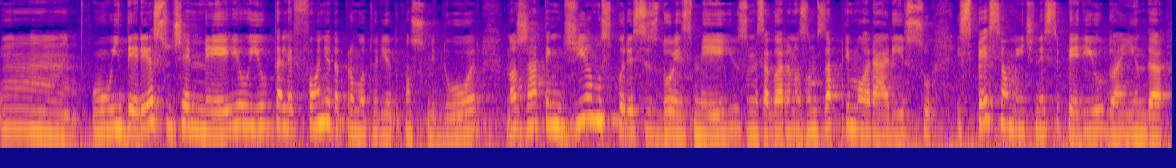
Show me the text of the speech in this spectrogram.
um, o endereço de e-mail e o telefone da Promotoria do Consumidor. Nós já atendíamos por esses dois meios, mas agora nós vamos aprimorar isso, especialmente nesse período ainda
